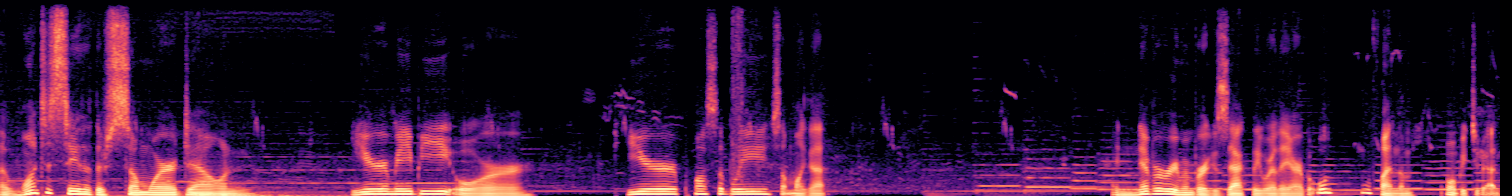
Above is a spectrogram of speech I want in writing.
I want to say that they're somewhere down here maybe, or here possibly, something like that. I never remember exactly where they are, but we'll, we'll find them. It won't be too bad.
